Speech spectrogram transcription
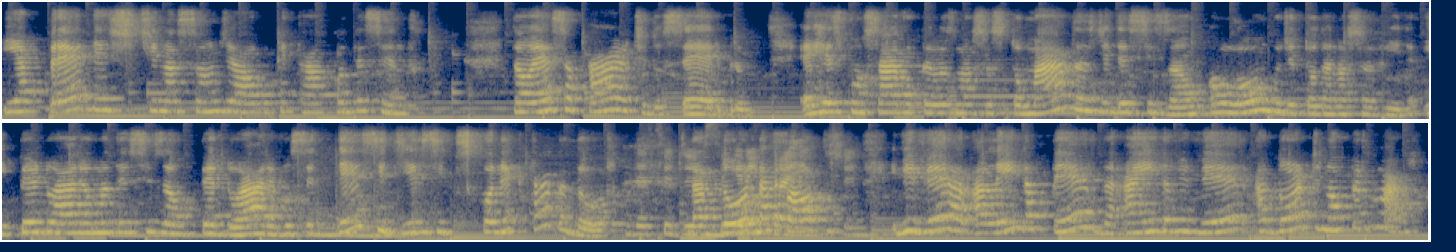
e a predestinação de algo que está acontecendo. Então, essa parte do cérebro é responsável pelas nossas tomadas de decisão ao longo de toda a nossa vida. E perdoar é uma decisão. Perdoar é você decidir se desconectar da dor. Decidir da dor, da falta. E viver, além da perda, ainda viver a dor de não perdoar.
